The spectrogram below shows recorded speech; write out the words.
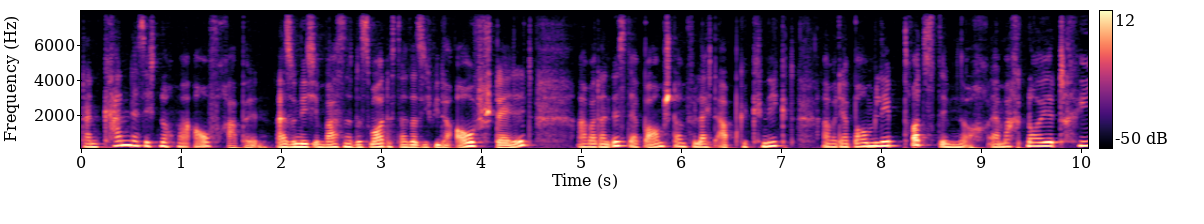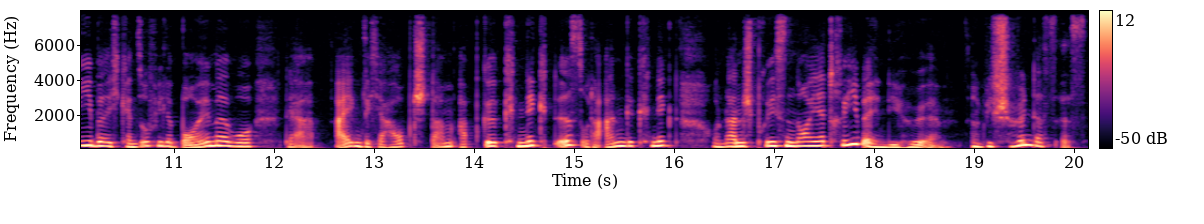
dann kann der sich nochmal aufrappeln. Also nicht im wahrsten Sinne des Wortes, dass er sich wieder aufstellt, aber dann ist der Baumstamm vielleicht abgeknickt, aber der Baum lebt trotzdem noch. Er macht neue Triebe. Ich kenne so viele Bäume, wo der eigentliche Hauptstamm abgeknickt ist oder angeknickt und dann sprießen neue Triebe in die Höhe. Und wie schön das ist.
